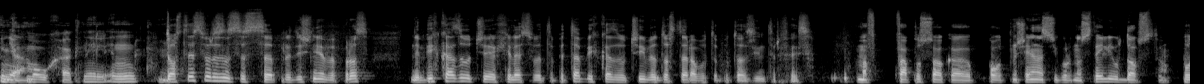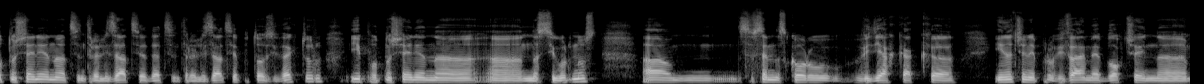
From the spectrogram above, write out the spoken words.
и да. някой мога хакне. Или... Доста е свързан с предишния въпрос. Не бих казал, че е хилесовата пета, бих казал, че има доста работа по този интерфейс. Ма в каква посока? По отношение на сигурността или удобството? По отношение на централизация, децентрализация по този вектор и по отношение на, на сигурност. А, съвсем наскоро видях как а, иначе непробиваемия блокчейн на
